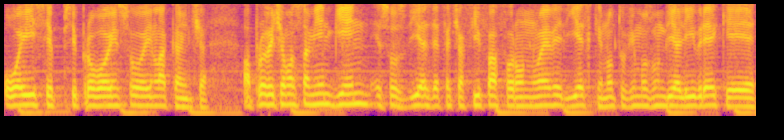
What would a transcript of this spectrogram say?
hoy se, se probó eso en la cancha. Aprovechamos también bien esos días de fecha FIFA, fueron nueve días que no tuvimos un día libre, que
